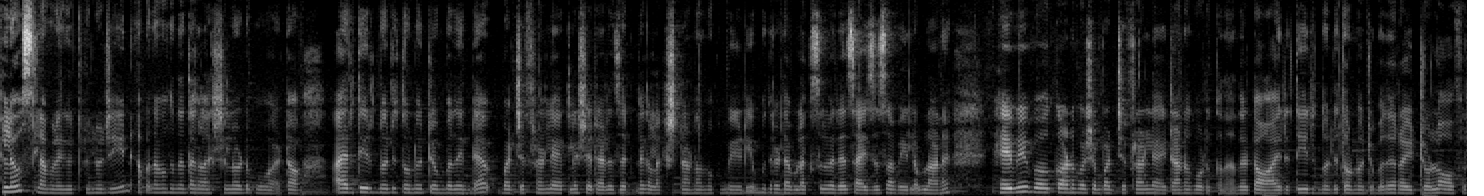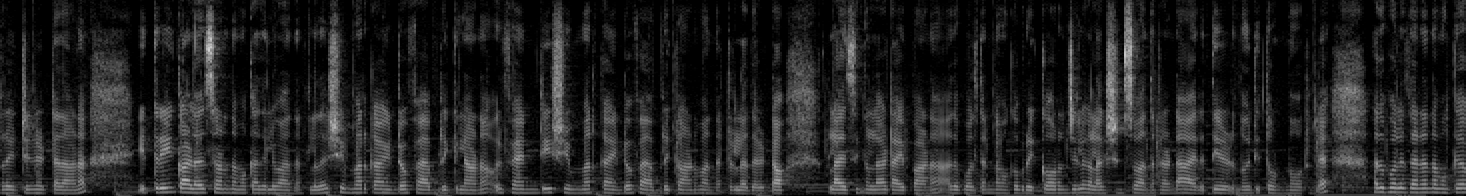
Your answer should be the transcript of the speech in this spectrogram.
Hello അസ്ലാം വലൈക്കും gene അപ്പോൾ നമുക്ക് ഇന്നത്തെ കളക്ഷനിലോട്ട് പോകാം കേട്ടോ. ആയിരത്തി ഇരുന്നൂറ്റി തൊണ്ണൂറ്റൊമ്പതിന്റെ ബഡ്ജറ്റ് ഫ്രണ്ട്ലി ആയിട്ടുള്ള ഷെറ്റാർ സെറ്റിന്റെ കളക്ഷനാണ് നമുക്ക് മീഡിയം മുതൽ ഡബിൾ എക്സിൽ വരെ സൈസസ് അവൈലബിൾ ആണ്. ഹെവി വർക്കാണ് പക്ഷേ ബഡ്ജറ്റ് ഫ്രണ്ട്ലി ആയിട്ടാണ് കൊടുക്കുന്നത് കേട്ടോ. ആയിരത്തി ഇരുന്നൂറ്റി തൊണ്ണൂറ്റൊമ്പത് റേറ്റുള്ള ഓഫർ റേറ്റിന് ഇട്ടതാണ്. ഇത്രയും കളേഴ്സാണ് നമുക്ക് അതിൽ വന്നിട്ടുള്ളത്. ഷിമ്മർ കൈൻഡ് ഓഫ് ഫാബ്രിക്കിലാണ് ഒരു Fendi shimmer kind of fabric ആണ് വന്നിട്ടുള്ളത് കേട്ടോ. ക്ലാസിംഗ് ഉള്ള ടൈപ്പാണ് അതുപോലെ തന്നെ നമുക്ക് ബ്രിക്ക് ഓറഞ്ചിൽ കളക്ഷൻസ് വന്നിട്ടുണ്ട് ആയിരത്തി എഴുന്നൂറ്റി തൊണ്ണൂറിൽ അതുപോലെ തന്നെ നമുക്ക്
